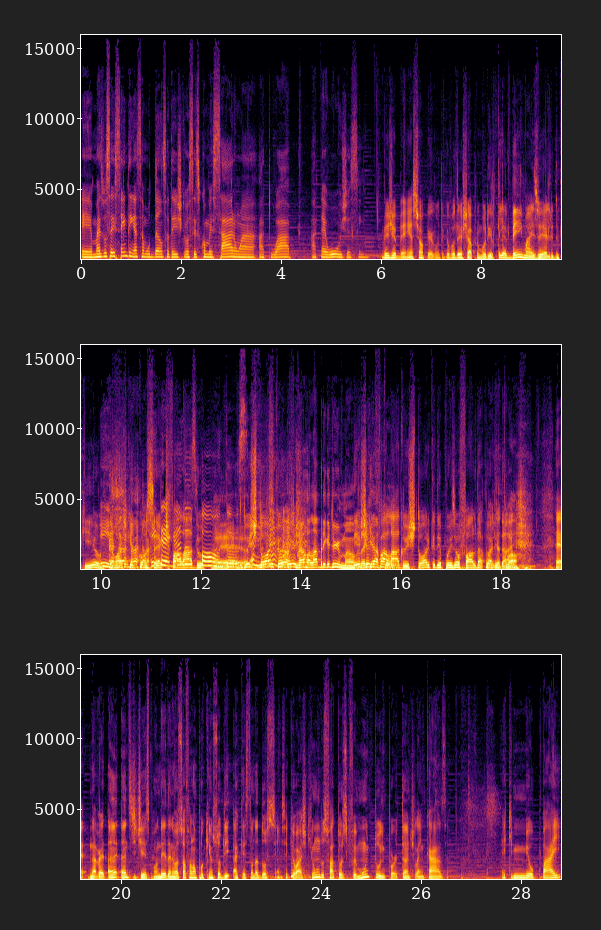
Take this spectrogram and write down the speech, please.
É, mas vocês sentem essa mudança desde que vocês começaram a atuar até hoje, assim? Veja bem, essa é uma pergunta que eu vou deixar para o Murilo, que ele é bem mais velho do que eu, Isso. então acho que ele consegue te falar do, é, do histórico. Eu Eu acho que deixo, vai rolar briga de irmãos deixa daqui ele a falar pouco. do histórico e depois eu falo da atualidade. atual. É, na verdade, an- antes de te responder, Dani, eu vou só falar um pouquinho sobre a questão da docência, que eu acho que um dos fatores que foi muito importante lá em casa é que meu pai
